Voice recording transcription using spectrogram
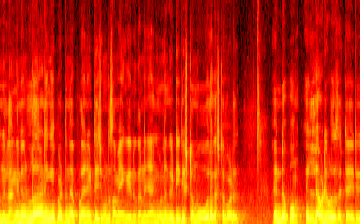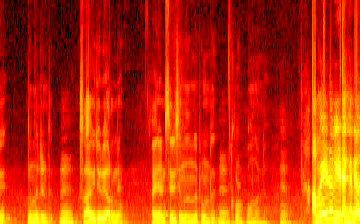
അങ്ങനെ അങ്ങനെയുള്ളതാണെങ്കിൽ പെട്ടെന്ന് എപ്പോഴും അതിനെ ഇട്ടേച്ച് കൊണ്ട് സമയം കഴിഞ്ഞു. കാരണം ഞാൻ വെള്ളം കെട്ടിയിട്ട് ഇഷ്ടംപോലെ കഷ്ടപ്പാട് എന്റെ ഒപ്പം എല്ലാം അവിടെ ഇവിടെ സെറ്റായിട്ട് നിന്നിട്ടുണ്ട്. സാഹചര്യം അറിഞ്ഞ് അതിനനുസരിച്ച് നിന്നിട്ടുമുണ്ട് കുഴപ്പമൊന്നുമില്ല. അമ്മയുടെ വീട് എങ്ങനെയാ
